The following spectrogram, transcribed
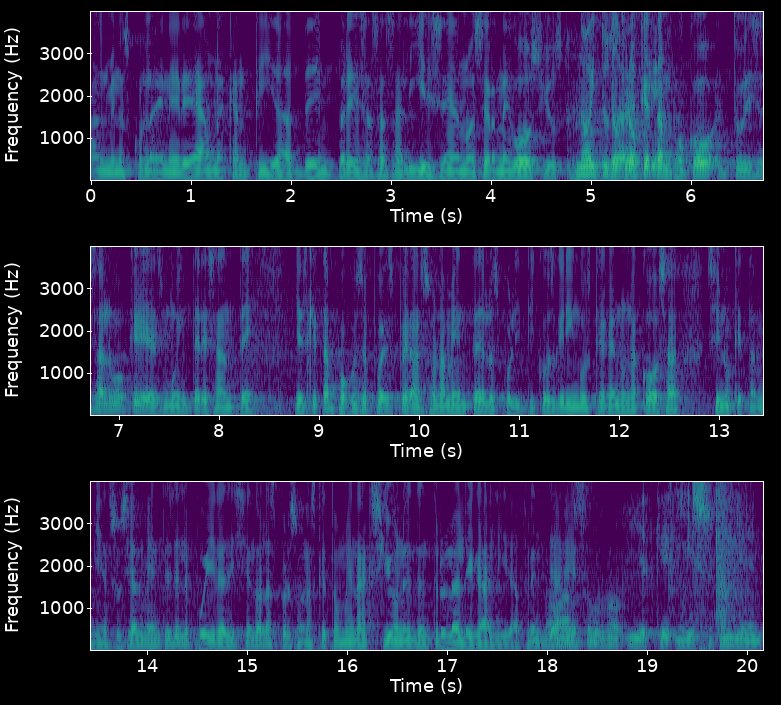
al menos con la NRA, una cantidad de empresas a salirse, a no hacer negocios. No, y tú yo creo que, tampoco, tú dices algo que es muy interesante, y es que tampoco se puede esperar solamente de los políticos gringos que hagan una cosa, sino que también socialmente se le puede ir diciendo a las personas que tomen acciones dentro de la legalidad frente a eso. Y es que, y es que también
